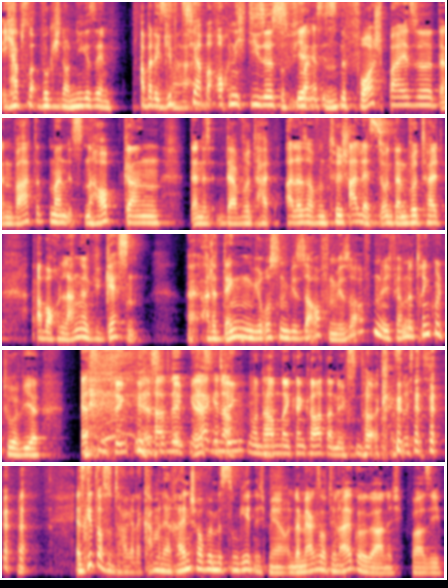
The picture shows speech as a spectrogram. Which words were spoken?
ich habe es wirklich noch nie gesehen. Aber da gibt's ja aber auch nicht dieses, viel man Essen. ist eine Vorspeise, dann wartet man, ist ein Hauptgang, dann ist, da wird halt alles auf den Tisch Alles. und dann wird halt aber auch lange gegessen. Ja, Alle denken, wir Russen, wir saufen. Wir saufen nicht. Wir haben eine Trinkkultur. Wir essen, trinken, essen, trinken, ja, essen, genau. trinken und haben dann keinen Kater am nächsten Tag. Das ist richtig. Es gibt auch so Tage, da kann man ja reinschaufeln bis zum geht nicht mehr und da merkst du auch den Alkohol gar nicht quasi.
